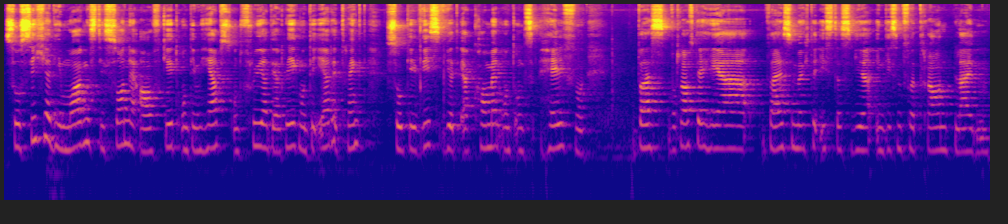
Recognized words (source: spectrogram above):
So sicher wie morgens die Sonne aufgeht und im Herbst und Frühjahr der Regen und die Erde drängt, so gewiss wird er kommen und uns helfen. Was, worauf der Herr weisen möchte, ist, dass wir in diesem Vertrauen bleiben.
